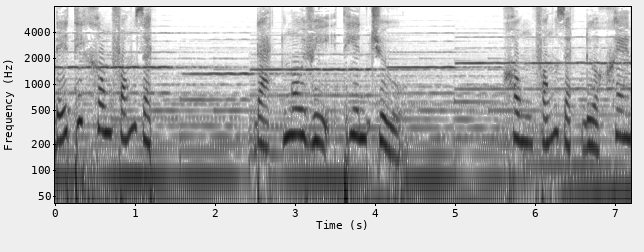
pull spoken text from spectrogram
Đế thích không phóng dật, đạt ngôi vị thiên chủ. Không phóng dật được khen,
